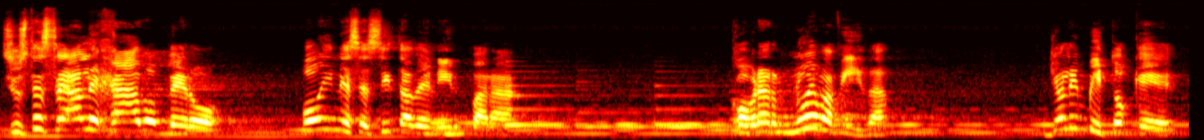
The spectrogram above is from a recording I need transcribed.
Si usted se ha alejado, pero hoy necesita venir para cobrar nueva vida, yo le invito que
